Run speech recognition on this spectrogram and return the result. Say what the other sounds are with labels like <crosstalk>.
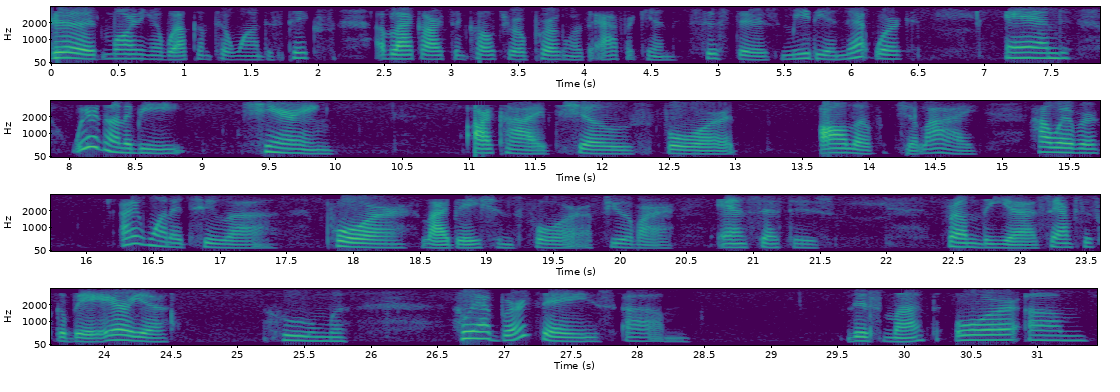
Good morning and welcome to Wanda's Picks, a Black Arts and Cultural program of African Sisters Media Network. And we're going to be sharing archived shows for all of July. However, I wanted to uh, pour libations for a few of our ancestors from the uh, San Francisco Bay Area whom who have birthdays um, this month or um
